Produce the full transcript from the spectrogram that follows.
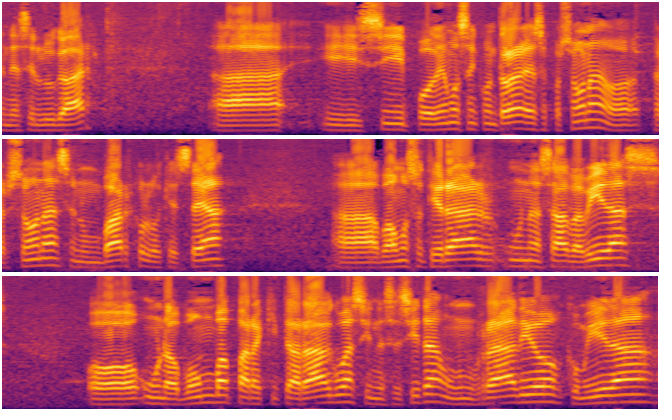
en ese lugar. Uh, y si podemos encontrar a esa persona o personas en un barco, lo que sea, uh, vamos a tirar unas salvavidas o una bomba para quitar agua si necesita, un radio, comida,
